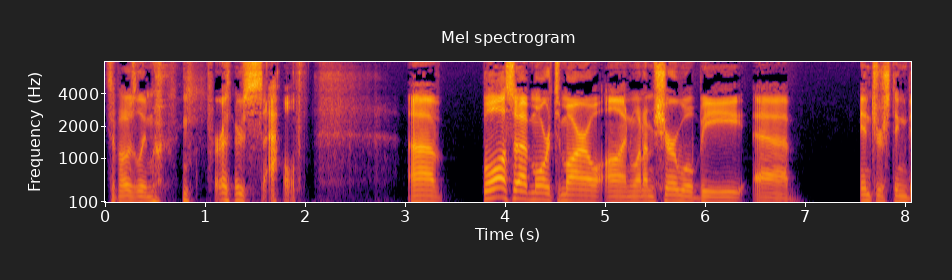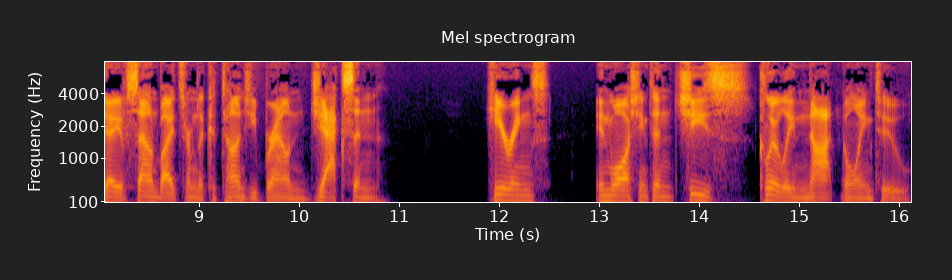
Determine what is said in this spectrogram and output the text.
supposedly moving further south. Uh, we'll also have more tomorrow on what I'm sure will be an interesting day of sound bites from the Ketanji Brown Jackson hearings in Washington. She's clearly not going to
